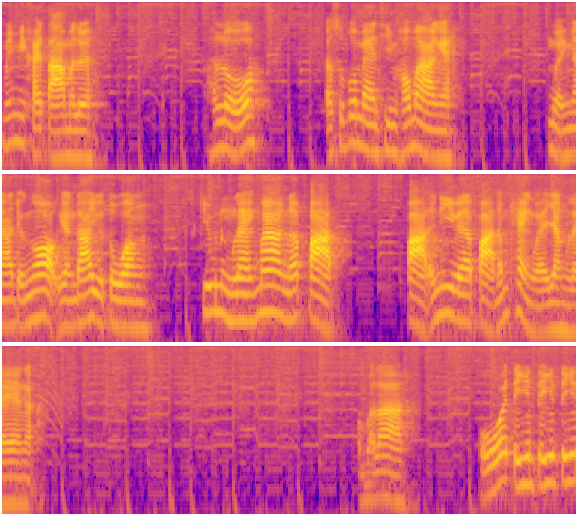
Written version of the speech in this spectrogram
ไม่มีใครตามมาเลยฮัลโหลแล้วซูเปอร์แมนทีมเขามาไง เหมือนงานจะงอกยังได้อยู่ตวง สกิลหนึ่งแรงมากนะ ปาด ปาดไอ้นี่แวปาดน้ำแข็งแวยังแรงอะ่ะ มาล่าโอ้ยตีนตีนตีน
